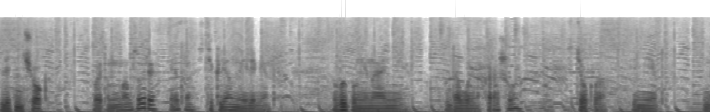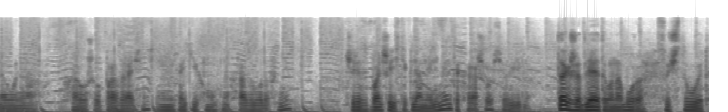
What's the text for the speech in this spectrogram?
летничок в этом обзоре это стеклянные элементы. Выполнены они довольно хорошо, стекла имеют довольно хорошую прозрачность, никаких мутных разводов нет. Через большие стеклянные элементы хорошо все видно. Также для этого набора существует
